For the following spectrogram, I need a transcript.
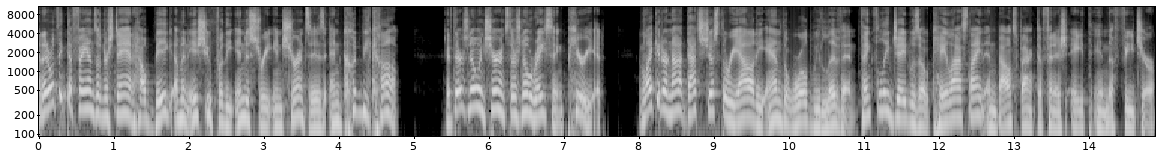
And I don't think the fans understand how big of an issue for the industry insurance is and could become. If there's no insurance, there's no racing, period. And like it or not, that's just the reality and the world we live in. Thankfully, Jade was okay last night and bounced back to finish eighth in the feature.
